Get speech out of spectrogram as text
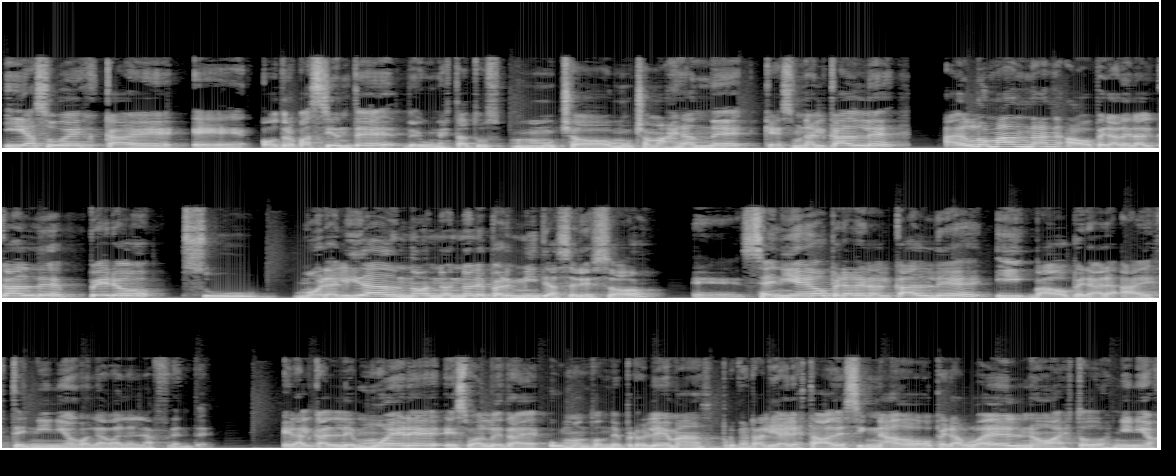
y a su vez cae eh, otro paciente de un estatus mucho, mucho más grande, que es un alcalde. A él lo mandan a operar el alcalde, pero su moralidad no, le permite hacer eso. Eh, se niega a operar el alcalde y va a operar a este niño con la bala en la frente. El alcalde muere, eso a él le trae un montón de problemas, porque en realidad él estaba designado a operarlo a él, no a estos dos niños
